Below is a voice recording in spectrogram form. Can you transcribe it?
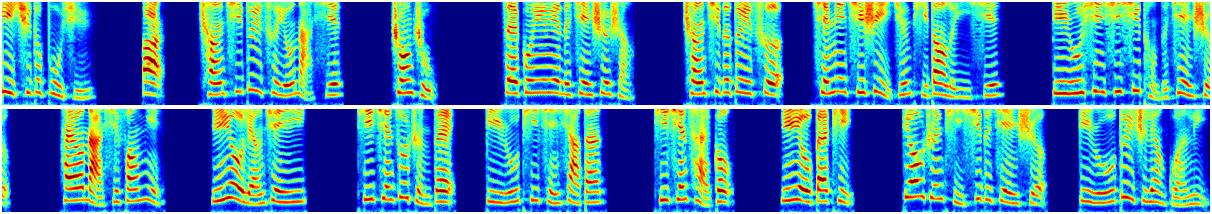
地区的布局。二，长期对策有哪些？庄主。在供应链的建设上，长期的对策前面其实已经提到了一些，比如信息系统的建设，还有哪些方面？云有良卷一，提前做准备，比如提前下单、提前采购。云有 Becky，标准体系的建设，比如对质量管理。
